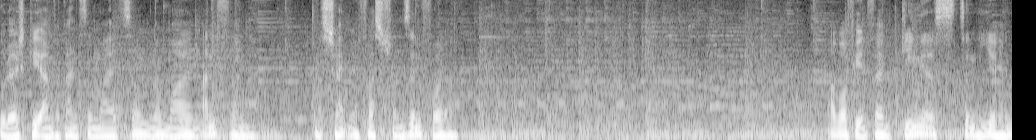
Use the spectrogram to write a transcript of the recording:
Oder ich gehe einfach ganz normal zum normalen Anfang. Das scheint mir fast schon sinnvoller. Aber auf jeden Fall ging es dann hier hin.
